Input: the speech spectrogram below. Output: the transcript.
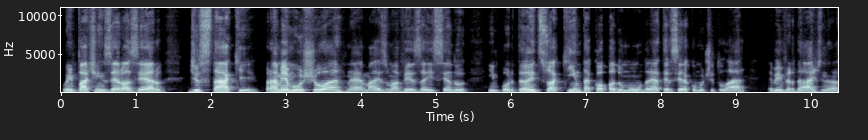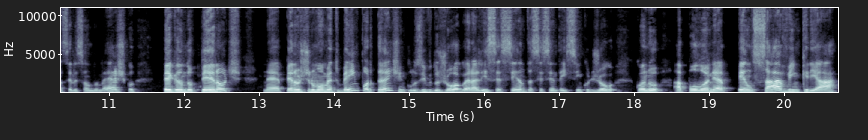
o um empate em 0 a 0 Destaque para Memo Ochoa, né? Mais uma vez aí sendo importante, sua quinta Copa do Mundo, né? A terceira como titular é bem verdade, né, na seleção do México, pegando pênalti, né? Pênalti no momento bem importante, inclusive, do jogo, era ali 60, 65 de jogo, quando a Polônia pensava em criar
